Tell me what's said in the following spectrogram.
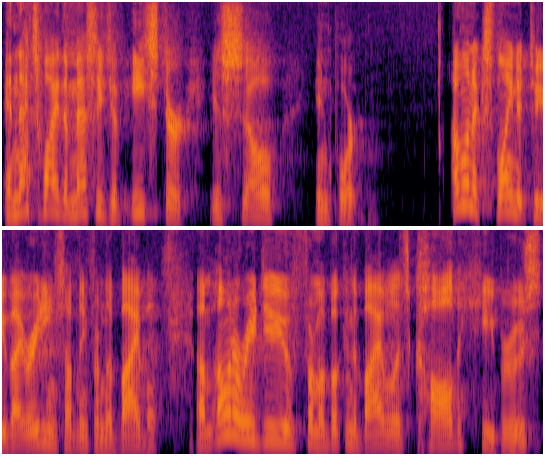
And that's why the message of Easter is so important. I want to explain it to you by reading something from the Bible. Um, I want to read to you from a book in the Bible. It's called Hebrews.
